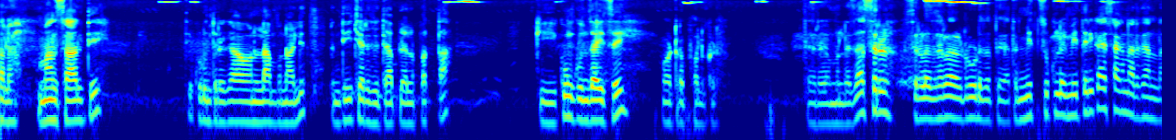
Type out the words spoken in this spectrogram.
चला माणसं आली ती तिकडून तरी गावाहून लांबून आलीत. पण ती विचारत होती आपल्याला पत्ता की कुंकून जायचं आहे वॉटरफॉलकडं. तर म्हणलं जा सरळ. सरळ सरळ रोड जातोय. आता मीच चुकलं मी तरी काय सांगणार त्यांना?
